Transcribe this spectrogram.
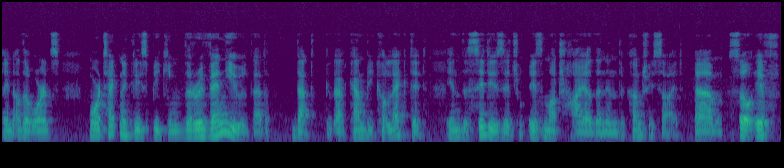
in other words, more technically speaking, the revenue that that that can be collected in the cities it is much higher than in the countryside. Um, so if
